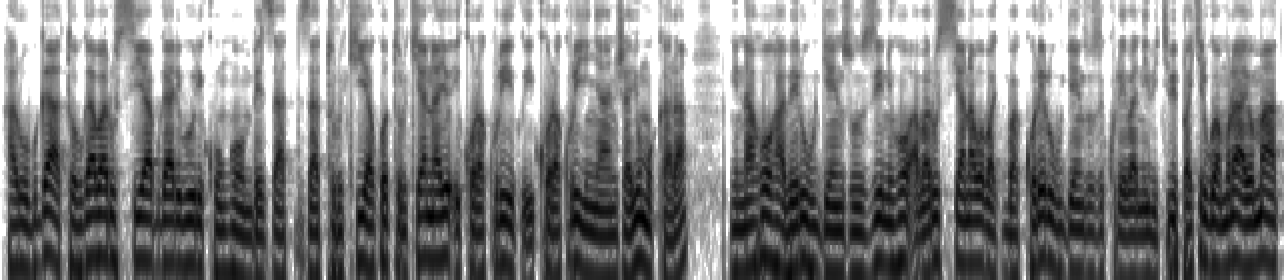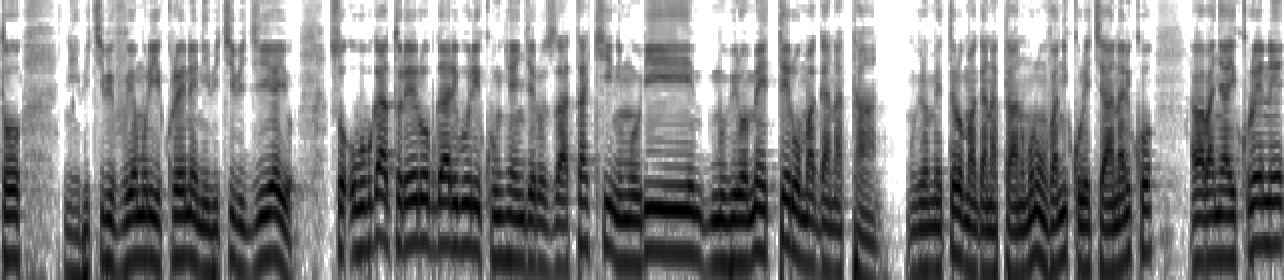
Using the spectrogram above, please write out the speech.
hari ubwato bw'abarusiya bwari buri ku nkombe za, za turukiya ko turukiya nayo ikora kuri ikora kuri iyi nyanja y'umukara ni naho habera ubugenzuzi niho abarusiya nabo bakorera ubugenzuzi kureba ni ibiki bipakirwa muri ayo mato ni ibiki bivuye muri Ukraine ni ibiki bigiyeyo. So ubu bwato rero bwari buri ku nkengero za Taki ni muri mu birometero magana atanu mu birometero magana atanu. Murumva ni kure cyane ariko aba banyayukurene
